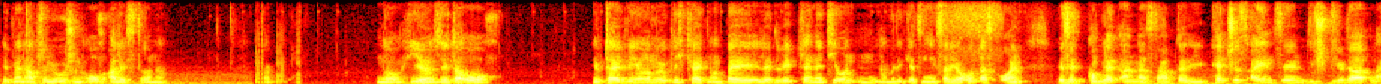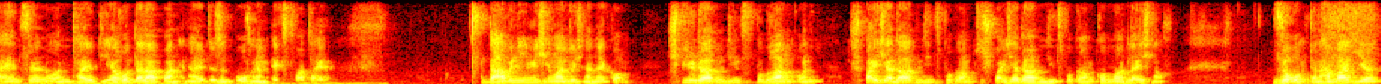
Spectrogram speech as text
Hitman Absolution, auch alles drin. So, hier seht ihr auch. Gibt halt mehrere Möglichkeiten und bei Little Big Planet hier unten, da will ich jetzt nicht extra wieder runter scrollen, ist es komplett anders. Da habt ihr die Patches einzeln, die Spieldaten einzeln und halt die herunterladbaren Inhalte sind auch in einem extra Teil. Da bin ich nämlich immer durcheinander gekommen. Spieldatendienstprogramm und Speicherdatendienstprogramm. Zu Speicherdatendienstprogramm kommen wir gleich noch. So, dann haben wir hier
